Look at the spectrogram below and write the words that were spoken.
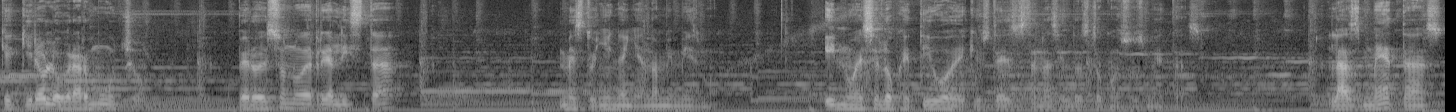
que quiero lograr mucho, pero eso no es realista, me estoy engañando a mí mismo. Y no es el objetivo de que ustedes están haciendo esto con sus metas. Las metas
